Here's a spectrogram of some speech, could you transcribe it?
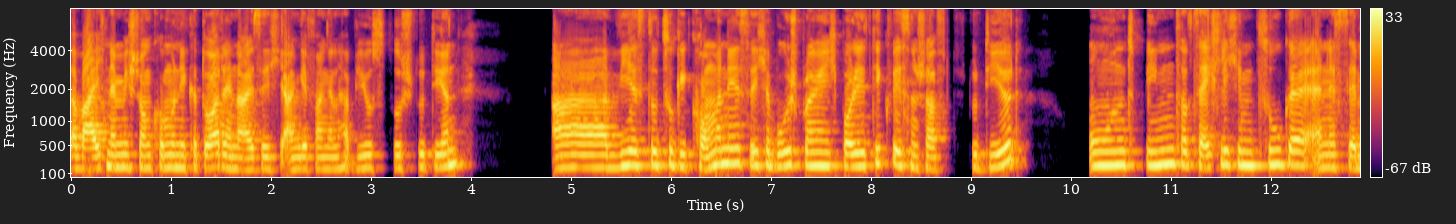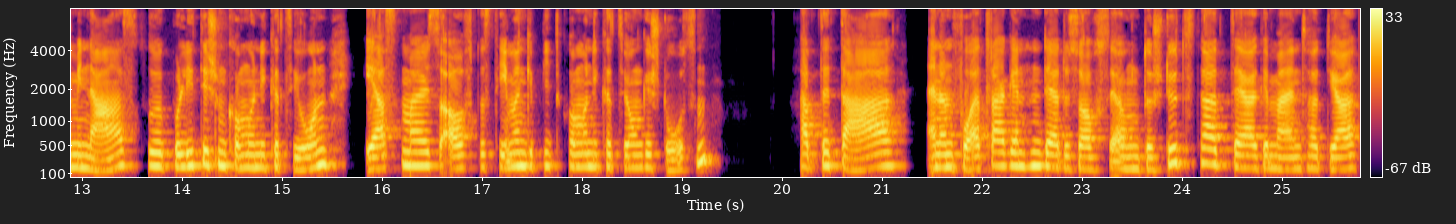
Da war ich nämlich schon Kommunikatorin, als ich angefangen habe, Jus zu studieren. Äh, wie es dazu gekommen ist, ich habe ursprünglich Politikwissenschaft studiert und bin tatsächlich im Zuge eines Seminars zur politischen Kommunikation erstmals auf das Themengebiet Kommunikation gestoßen, hatte da einen Vortragenden, der das auch sehr unterstützt hat, der gemeint hat, ja,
